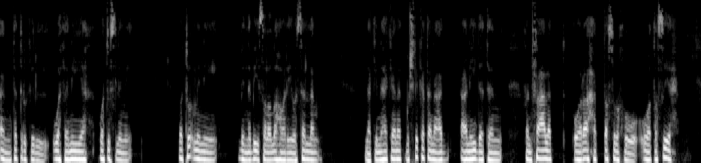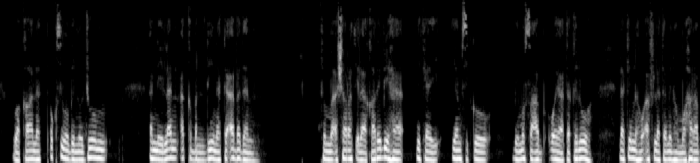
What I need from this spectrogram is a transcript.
أن تترك الوثنية وتسلمي وتؤمني بالنبي صلى الله عليه وسلم لكنها كانت مشركة عنيدة فانفعلت وراحت تصرخ وتصيح وقالت أقسم بالنجوم أني لن أقبل دينك أبدا. ثم أشارت إلى قاربها لكي يمسكوا بمصعب ويعتقلوه لكنه أفلت منهم وهرب.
